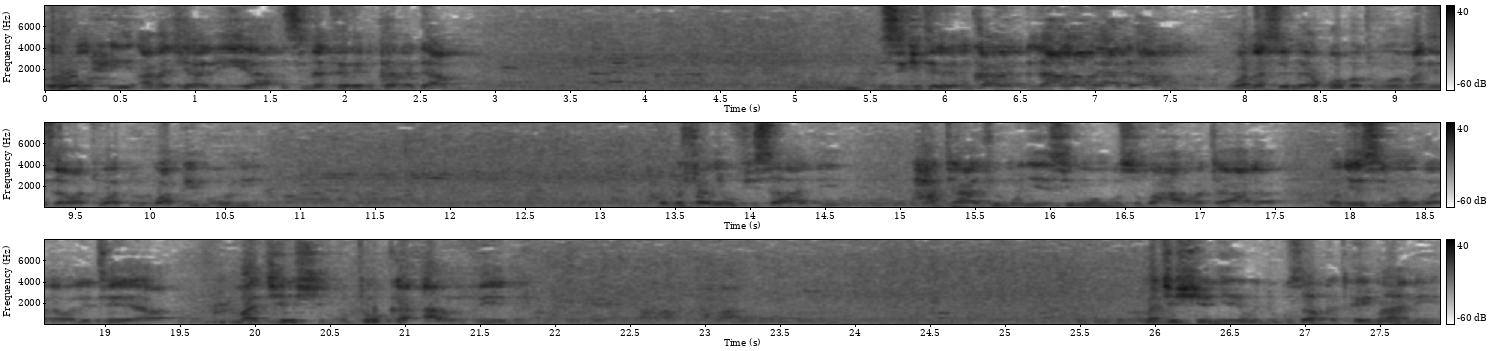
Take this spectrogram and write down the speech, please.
rumhi anajalia zinateremka na damu. Zikiteremka na, na alama ya damu wanasema ya kwamba tumemaliza watu wa, wa mbinguni. Umefanya ufisadi hatajwi mwenyezi mungu subhanahu wa taala. Mwenyezi mungu anawaletea majeshi kutoka ardhini majeshi yenyewe ndugu zangu katika imani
